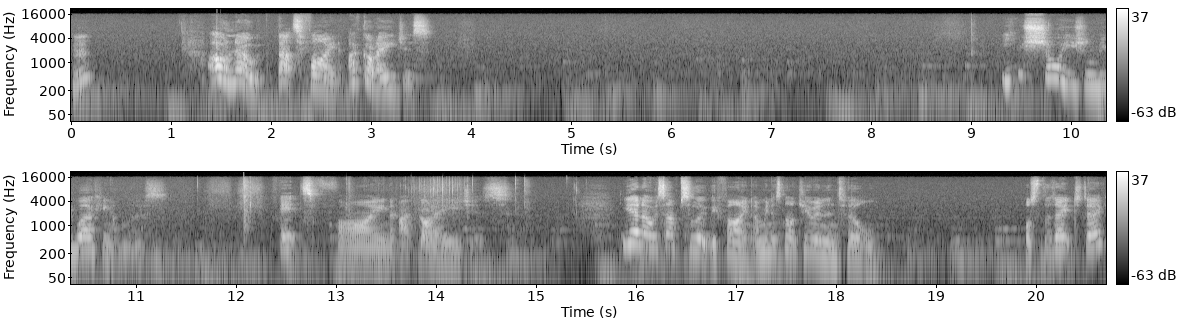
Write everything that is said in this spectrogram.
Hmm? Oh no, that's fine, I've got ages. Are you sure you shouldn't be working on this? It's fine, I've got ages. Yeah, no, it's absolutely fine. I mean, it's not due in until... What's the date today?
